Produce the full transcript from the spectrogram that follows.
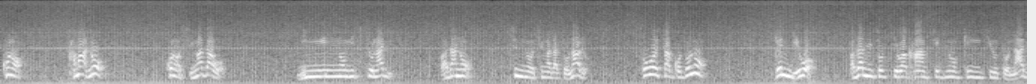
この玉のこの姿を人間の道となり技の真の姿となるそうしたことの原理を技にとっては科学的の研究となり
